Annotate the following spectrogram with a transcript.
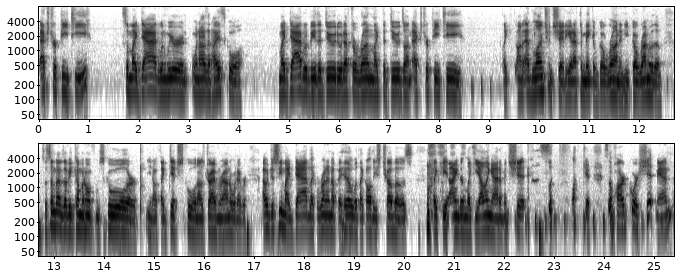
extra PT. So my dad, when we were when I was in high school, my dad would be the dude who would have to run like the dudes on extra PT, like on at lunch and shit. He'd have to make him go run, and he'd go run with him. So sometimes I'd be coming home from school, or you know, if I ditched school and I was driving around or whatever, I would just see my dad like running up a hill with like all these chubbos like behind him, like yelling at him and shit. it's like fucking some hardcore shit, man.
